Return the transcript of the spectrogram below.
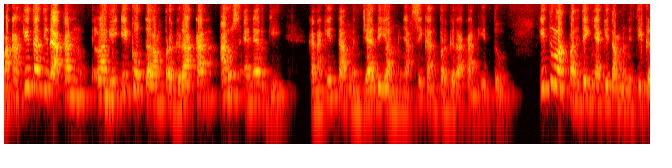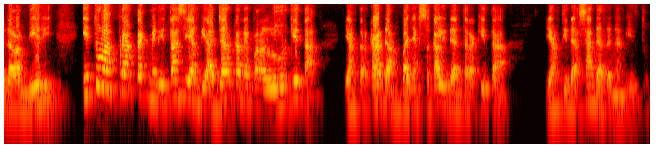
maka kita tidak akan lagi ikut dalam pergerakan arus energi karena kita menjadi yang menyaksikan pergerakan itu. Itulah pentingnya kita meniti ke dalam diri. Itulah praktek meditasi yang diajarkan oleh para leluhur kita yang terkadang banyak sekali di antara kita yang tidak sadar dengan itu.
